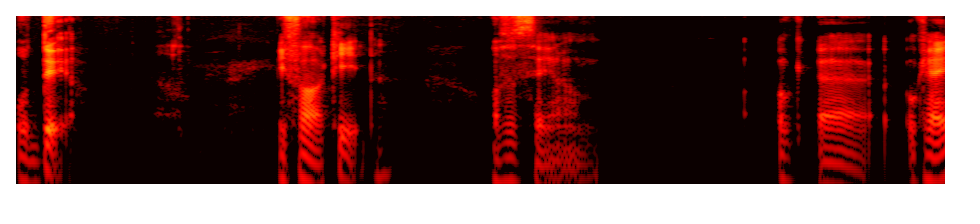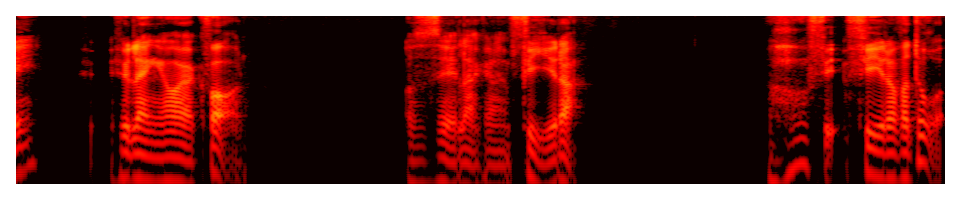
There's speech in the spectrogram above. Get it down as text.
att dö. I förtid. Och så säger de och, eh, Okej, hur länge har jag kvar? Och så säger läkaren fyra. Jaha, fyra vadå?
